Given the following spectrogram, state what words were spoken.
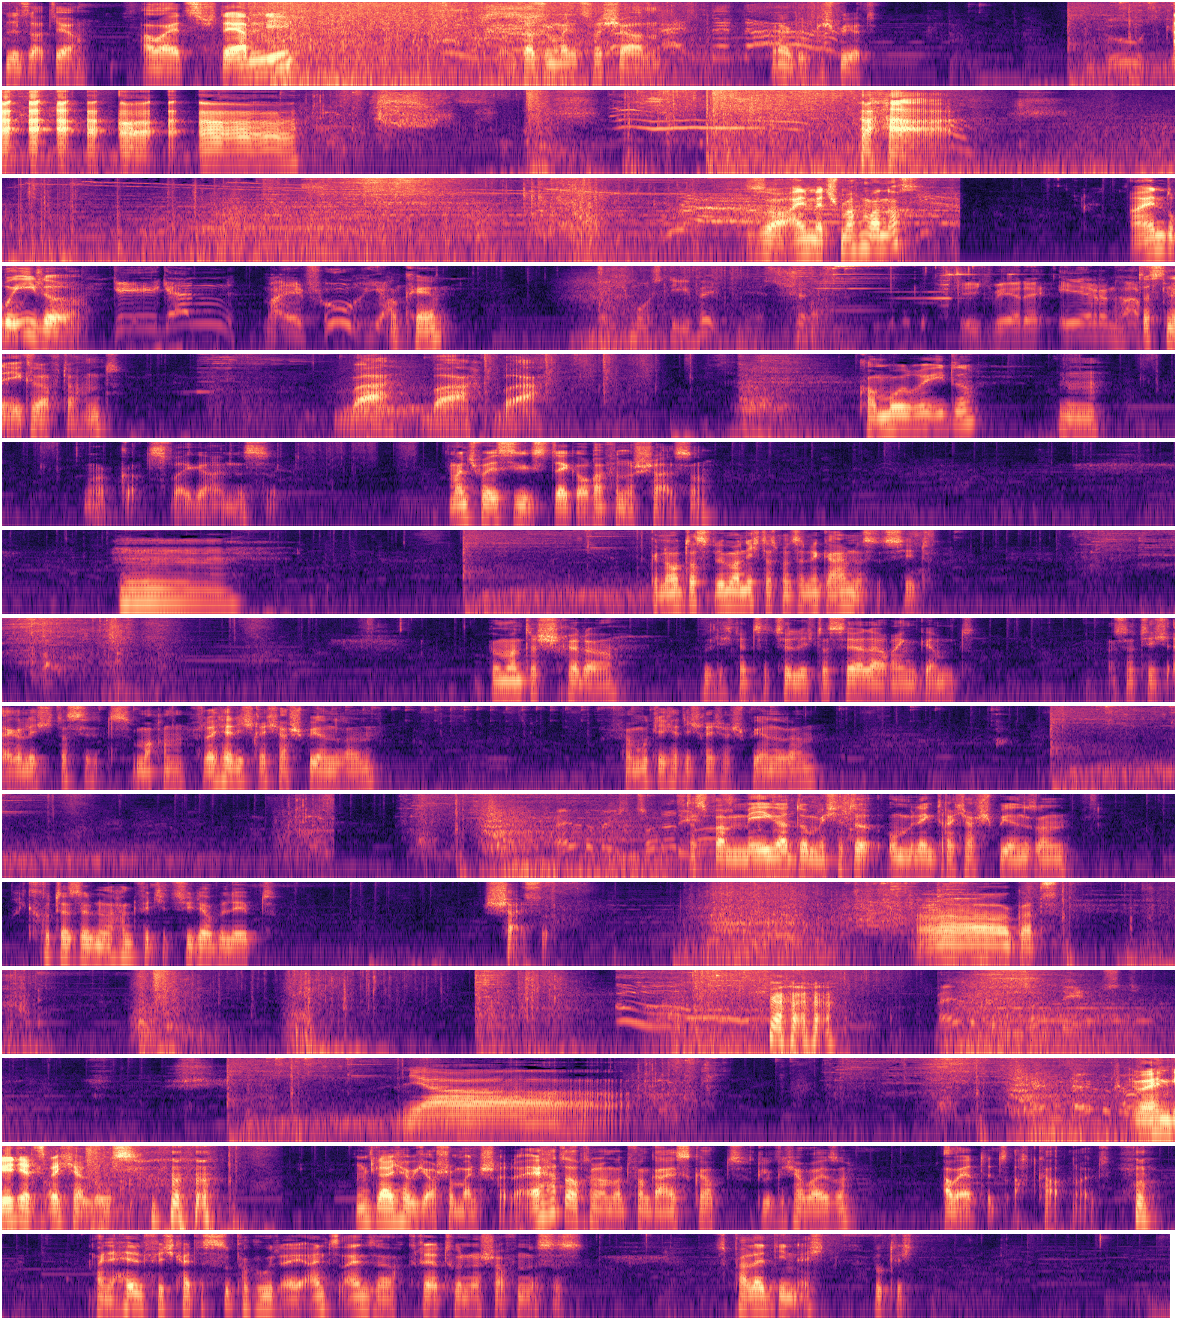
Blizzard, ja. Aber jetzt sterben die. Und da sind meine zwei Schaden. Ja, gut gespielt. Gut, Ah, ah, ah, ah. Haha. So, ein Match machen wir noch. Ein Druide. Okay. Ich muss die Wildnis schützen. Ich werde ehrenhaft. Das ist eine ekelhafte Hand. Bah, bah, bah. Combo-Druide? Hm. Oh Gott, zwei Geheimnisse. Manchmal ist dieses Deck auch einfach nur scheiße. Hm. Genau das will man nicht, dass man seine Geheimnisse zieht. Bemannter Schredder. Will ich jetzt natürlich, dass er da reingammt. Ist natürlich ärgerlich, das jetzt zu machen. Vielleicht hätte ich Recher spielen sollen. Vermutlich hätte ich Rächer spielen sollen. Das war mega dumm. Ich hätte unbedingt Rächer spielen sollen. Rekrut der silbernen Hand wird jetzt wiederbelebt. Scheiße. Oh Gott. Ja. Immerhin geht jetzt Rächer los. Und gleich habe ich auch schon meinen Schredder. Er hat auch jemand von Geist gehabt, glücklicherweise. Aber er hat jetzt 8 Karten halt. Meine Heldenfähigkeit ist super gut, ey. 1-1er Kreaturen erschaffen, das ist. Das Paladin echt wirklich.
